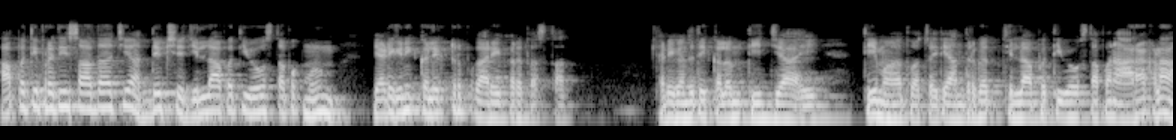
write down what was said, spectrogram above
आपत्ती प्रतिसादाचे अध्यक्ष जिल्हा आपत्ती व्यवस्थापक म्हणून या ठिकाणी कलेक्टर कार्य करत असतात. त्या ठिकाणचं ते कलम तीस जे आहे ते महत्त्वाचं आहे. ते अंतर्गत जिल्हा आपत्ती व्यवस्थापन आराखडा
